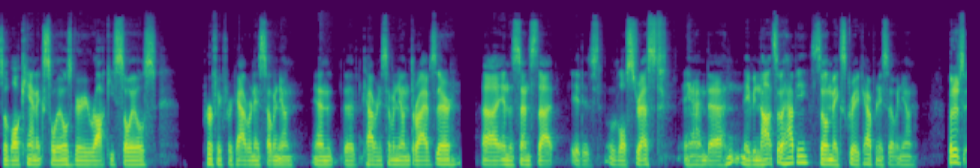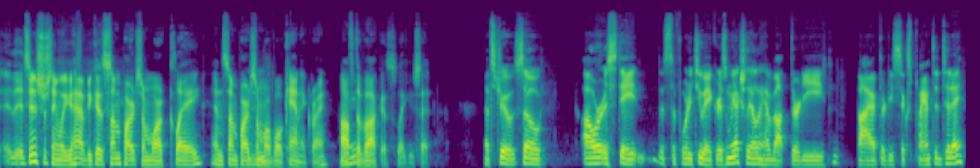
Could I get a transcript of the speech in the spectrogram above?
So volcanic soils, very rocky soils, perfect for Cabernet Sauvignon and the Cabernet Sauvignon thrives there uh, in the sense that it is a little stressed and uh, maybe not so happy. So it makes great Cabernet Sauvignon. But it's it's interesting what you have because some parts are more clay and some parts mm-hmm. are more volcanic, right? Off mm-hmm. the Vacas, like you said. That's true. So our estate, that's the 42 acres, and we actually only have about 35, 36 planted today.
